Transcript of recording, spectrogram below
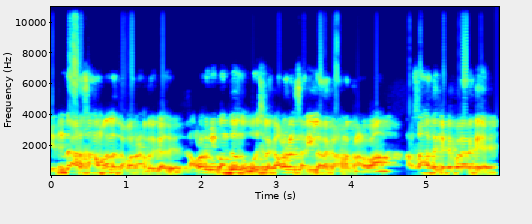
எந்த அரசாங்கம் அந்த தவறு நடந்திருக்காது. காவலர்களுக்கு வந்து அந்த ஒரு சில காவலர்கள் சரியில்லாத காரணத்தினாலதான் அரசாங்கத்துக்கும் கெட்ட பேரா இருக்கு.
